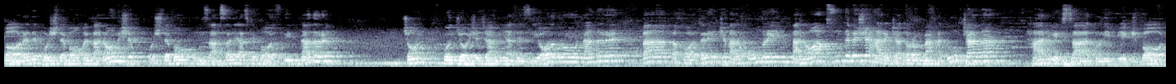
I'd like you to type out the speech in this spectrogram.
وارد پشت بام بنا میشه. پشت بام 15 سالی است که بازدید نداره. چون گنجایش جمعیت زیاد رو نداره و به خاطر اینکه برای عمر این بنا افزوده بشه حرکت ها رو محدود کردن. هر یک ساعت و نیم یک بار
